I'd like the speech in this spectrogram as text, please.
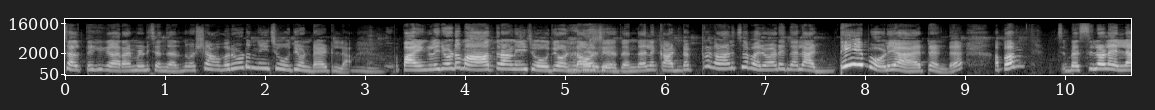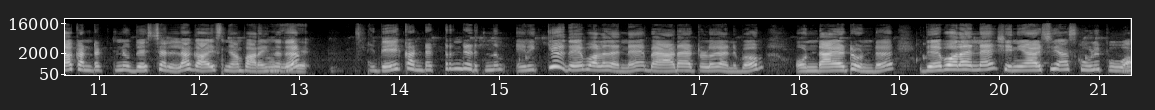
സ്ഥലത്തേക്ക് കയറാൻ വേണ്ടി ചെന്നായിരുന്നു. പക്ഷെ അവരോടൊന്നും ഈ ചോദ്യം ഉണ്ടായിട്ടില്ല. പൈങ്കിളിനോട് മാത്രമാണ് ഈ ചോദ്യം ഉണ്ടാവുക ചെയ്തത്. എന്തായാലും കണ്ടക്ടർ കാണിച്ച പരിപാടി എന്തായാലും അടിപൊളി ആയിട്ടുണ്ട്. അപ്പം ബസ്സിലുള്ള എല്ലാ കണ്ടക്ടറിനും ഉദ്ദേശിച്ചല്ല ഗായ്സ് ഞാൻ പറയുന്നത്. ഇതേ കണ്ടക്ടറിന്റെ അടുത്തു നിന്നും എനിക്കും ഇതേപോലെ തന്നെ ബാഡ് ആയിട്ടുള്ള ഒരു അനുഭവം ഉണ്ടായിട്ടുണ്ട്. ഇതേപോലെ തന്നെ ശനിയാഴ്ച ഞാൻ സ്കൂളിൽ പോവാ.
